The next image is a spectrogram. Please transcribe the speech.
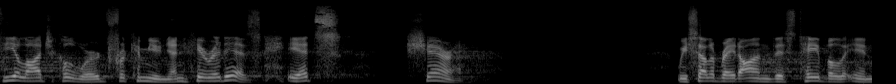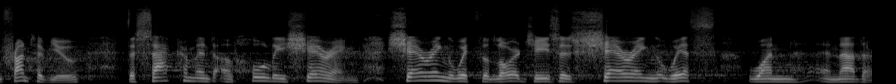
theological word for communion, here it is it's sharing. We celebrate on this table in front of you the sacrament of holy sharing, sharing with the Lord Jesus, sharing with one another.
